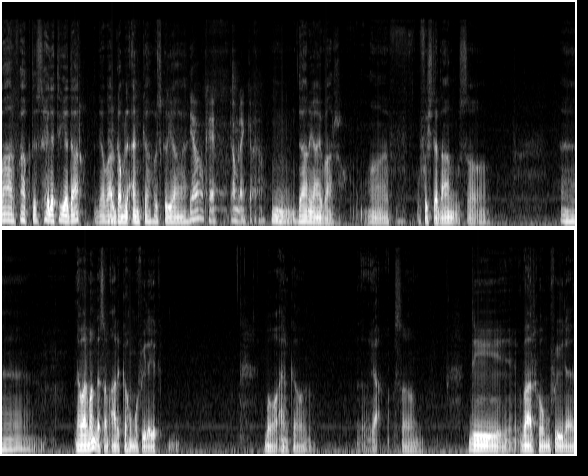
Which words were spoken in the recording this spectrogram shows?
var faktiskt hela tiden där. Det var gamla Anka, huskar jag. Ja, okej. Gamla änka, ja. Mm, där jag var. Och första gången så... Eh, det var många som arka homofila gick på. Och, ja, så de var homofila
